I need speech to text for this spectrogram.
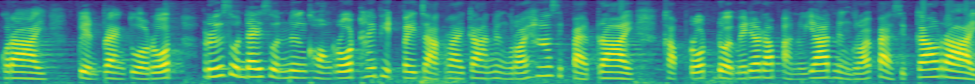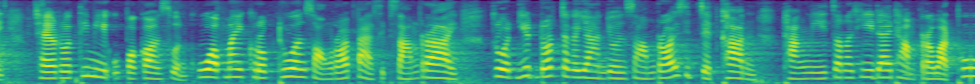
6 ราย เปลี่ยนแปลงตัวรถ หรือส่วนใดส่วนหนึ่งของรถให้ผิดไปจากรายการ 158 ราย ขับรถโดยไม่ได้รับอนุญาต 189 ราย ใช้รถที่มีอุปกรณ์ส่วนควบไม่ครบถ้วน 283 ราย ตรวจยึดรถจักรยานยนต์ 317 คัน ทั้งนี้เจ้าหน้าที่ได้ทำประวัติผู้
